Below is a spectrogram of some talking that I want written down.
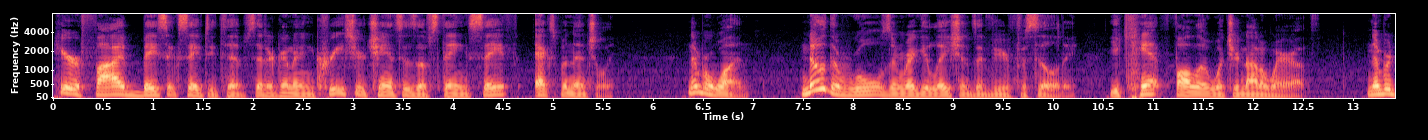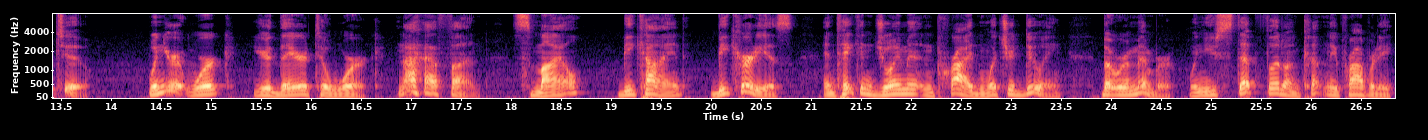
Here are five basic safety tips that are going to increase your chances of staying safe exponentially. Number one, know the rules and regulations of your facility. You can't follow what you're not aware of. Number two, when you're at work, you're there to work, not have fun. Smile, be kind, be courteous, and take enjoyment and pride in what you're doing. But remember, when you step foot on company property,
